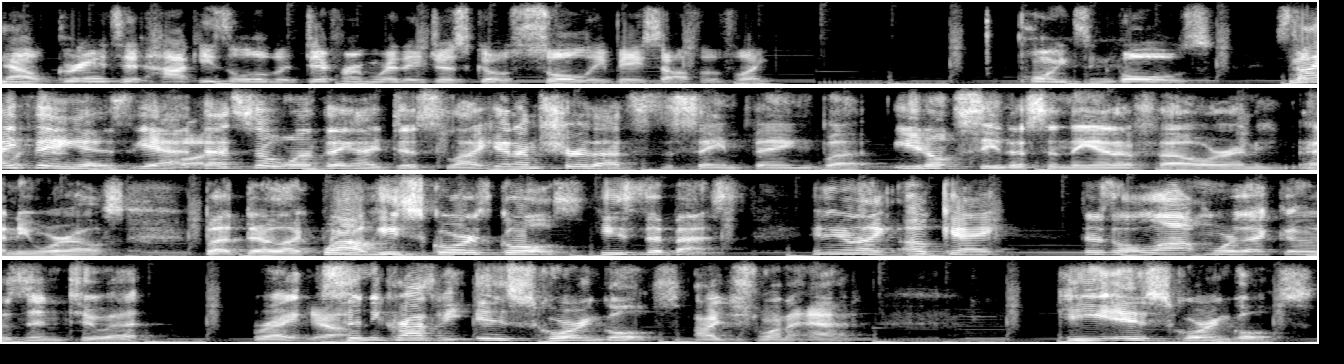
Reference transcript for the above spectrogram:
Now, granted, hockey's a little bit different where they just go solely based off of like points and goals. My like thing that. is, yeah, But- that's the one thing I dislike, and I'm sure that's the same thing, but you don't see this in the NFL or any anywhere else. But they're like, wow, he scores goals, he's the best, and you're like, okay, there's a lot more that goes into it, right? Yeah. Sidney Crosby is scoring goals. I just want to add, he is scoring goals.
